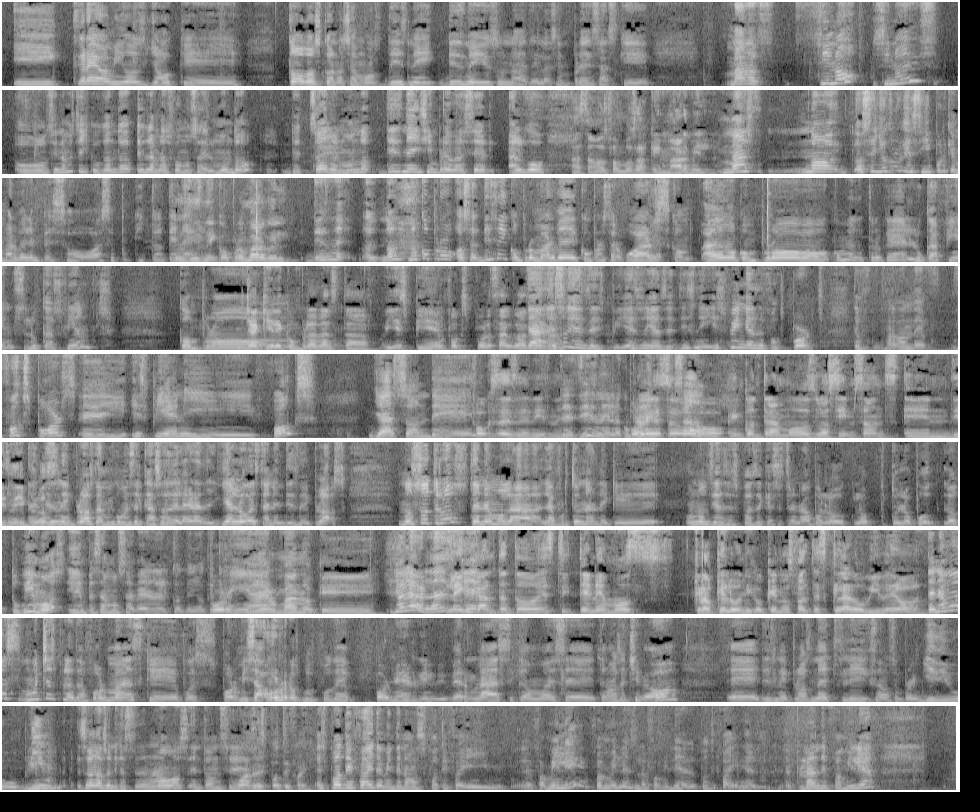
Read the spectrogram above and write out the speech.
Y creo, amigos, yo que todos conocemos Disney. Disney es una de las empresas que más, si no, si no es, o si no me estoy equivocando, es la más famosa del mundo, de todo Sí. el mundo. Disney siempre va a ser algo Hasta más famosa que Marvel. más, no, o sea, yo creo que sí, porque Marvel empezó hace poquito. Tiene, Pues Disney compró Marvel. Disney, no, no compró, o sea, Disney compró Marvel, compró Star Wars, com- ah, no, compró, ¿cómo? Creo que Lucasfilms, Lucasfilms, compró... Ya quiere comprar hasta E ESPN, Fox Sports, algo así. Ya, ¿no? eso ya es de, ESP eso ya es de Disney. ESPN es de Fox Sports, de, perdón, de Fox Sports, eh, y ESPN y Fox ya son de, Fox es de Disney. de Disney, lo compró Por el año eso pasado. encontramos Los Simpsons en Disney en, en Plus. Disney Plus, también como es el caso de la era del hielo, están en Disney Plus. Nosotros tenemos la, la fortuna de que unos días después de que se estrenó, pues lo, lo, lo, lo tuvimos y empezamos a ver el contenido que Por mi hermano que Yo la verdad es le que encanta todo esto y tenemos, creo que lo único que nos falta es claro video. tenemos muchas plataformas que pues por mis ahorros pues pude poner y verlas y como ese tenemos HBO eh, Disney Plus, Netflix, Amazon Prime Video, Blim, son las únicas que tenemos, entonces Bueno, Spotify. Spotify, también tenemos Spotify eh, Family, familia es la familia de Spotify, el, el plan de familia.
